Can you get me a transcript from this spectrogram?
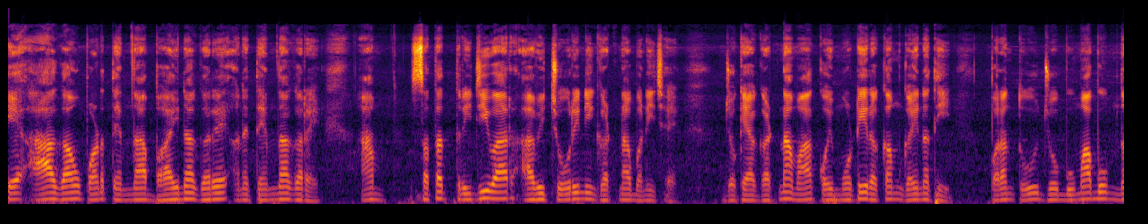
કે આ અગાઉ પણ તેમના ભાઈના ઘરે અને તેમના ઘરે આમ સતત ત્રીજી વાર આવી ચોરીની ઘટના બની છે. જો કે આ ઘટનામાં કોઈ મોટી રકમ ગઈ નથી, પરંતુ જો બૂમાબૂમ ન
